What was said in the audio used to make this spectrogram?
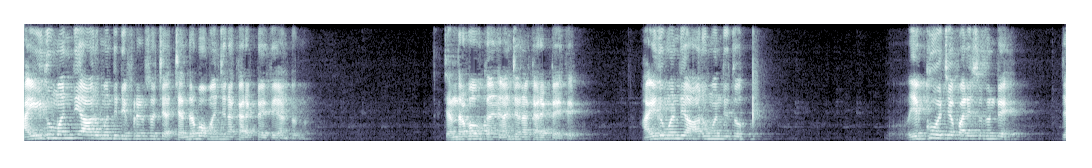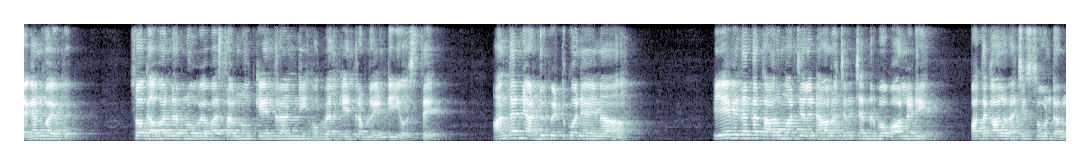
ఐదు మంది ఆరు మంది డిఫరెన్స్ వచ్చే చంద్రబాబు అంచనా కరెక్ట్ అయితే అంటున్నా. చంద్రబాబు అంచనా కరెక్ట్ అయితే ఐదు మంది ఆరు మందితో ఎక్కువ వచ్చే పరిస్థితి ఉంటే జగన్ వైపు. సో గవర్నర్ను వ్యవస్థలను కేంద్రాన్ని ఒకవేళ కేంద్రంలో ఎన్డీఏ వస్తే అందరినీ అడ్డు పెట్టుకొని ఆయన ఏ విధంగా తారుమార్చాలనే ఆలోచన చంద్రబాబు ఆల్రెడీ పథకాలు రచిస్తూ ఉంటారు.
